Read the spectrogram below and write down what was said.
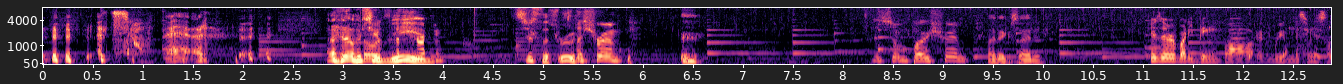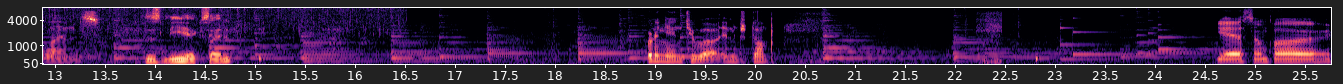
crazy. That's so bad. I don't know what So you it's mean. It's just the It's truth. the shrimp. it's the sumpar shrimp. I'm excited. Here's everybody being bald and Reed missing his lens. This is me excited. Putting it into a image dump. Yeah, sumpar.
